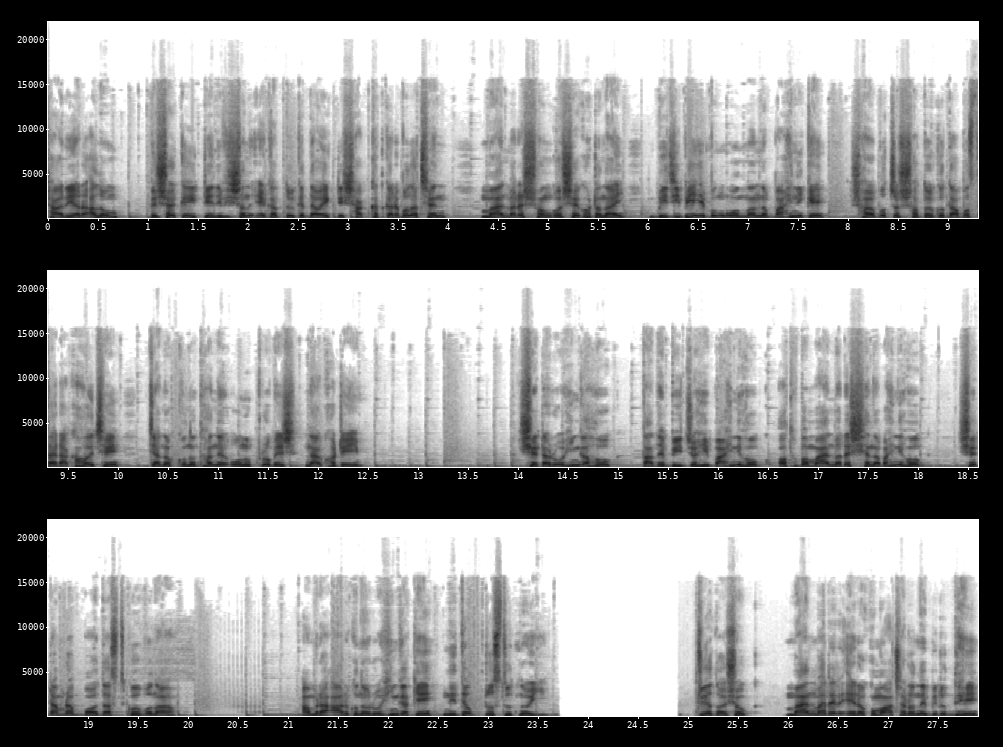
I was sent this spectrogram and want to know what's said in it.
শাহরিয়ার আলম এই টেলিভিশন একাত্তরকে দেওয়া একটি সাক্ষাৎকারে বলেছেন, মায়ানমারের সংঘর্ষের ঘটনায় বিজিপি এবং অন্যান্য বাহিনীকে সর্বোচ্চ সতর্কতা অবস্থায় রাখা হয়েছে যেন কোনো ধরনের অনুপ্রবেশ না ঘটে। সেটা রোহিঙ্গা হোক, তাদের বিদ্রোহী বাহিনী হোক অথবা মায়ানমারের সেনাবাহিনী হোক, সেটা আমরা বরদাস্ত করব না। আমরা আর কোনো রোহিঙ্গাকে নিতেও প্রস্তুত নই। প্রিয় দর্শক, মায়ানমারের এরকম আচরণের বিরুদ্ধে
